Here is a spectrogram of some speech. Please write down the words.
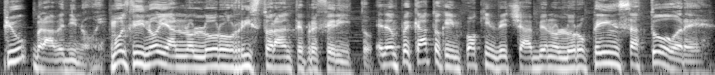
più brave di noi. Molti di noi hanno il loro ristorante preferito ed è un peccato che in pochi invece abbiano il loro pensatore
